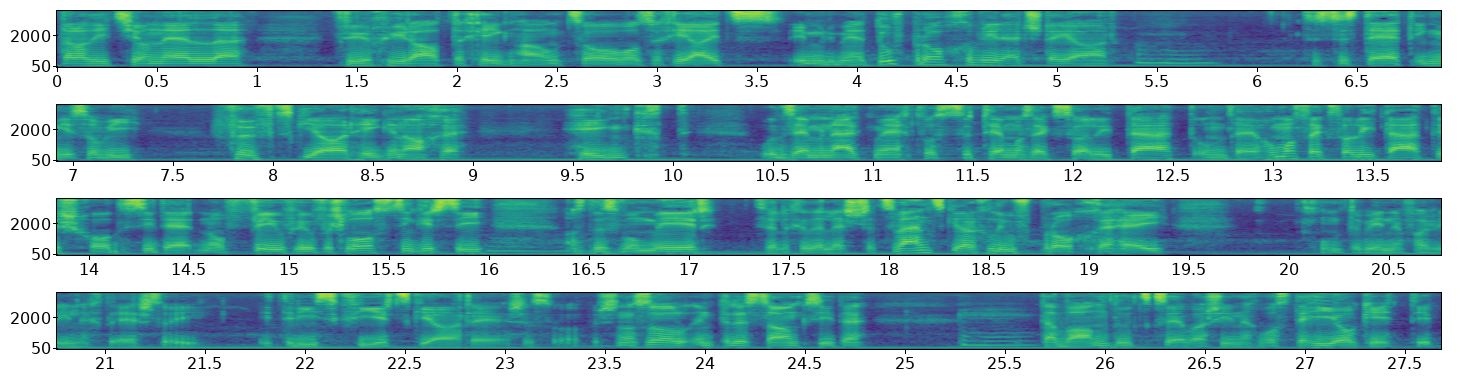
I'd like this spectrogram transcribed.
traditionelle, früher heiraten Kinder und so, was sich ja jetzt immer mehr hat aufgebrochen in den letzten Jahren. Dass das dort irgendwie so wie 50 Jahre hinten hinkt. Und das haben wir dann gemerkt, was zur Thema Sexualität und äh, Homosexualität ist gekommen, dass sie dort noch viel, viel verschlossener sind. Also das, was wir vielleicht in den letzten 20 Jahren ein bisschen aufgebrochen haben, kommt dann wahrscheinlich erst so in, in 30, 40 Jahren erst so. Aber es war noch so interessant, den, den Wandel zu sehen, wahrscheinlich, was es hier auch gibt in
